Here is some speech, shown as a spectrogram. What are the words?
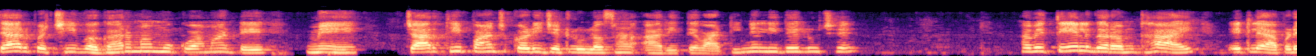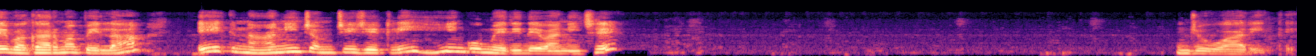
ત્યાર પછી વઘારમાં મૂકવા માટે મેં ચારથી પાંચ કડી જેટલું લસણ આ રીતે વાટીને લીધેલું છે. હવે તેલ ગરમ થાય એટલે આપણે વઘારમાં પહેલાં એક નાની ચમચી જેટલી હિંગ ઉમેરી દેવાની છે. જુઓ આ રીતે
